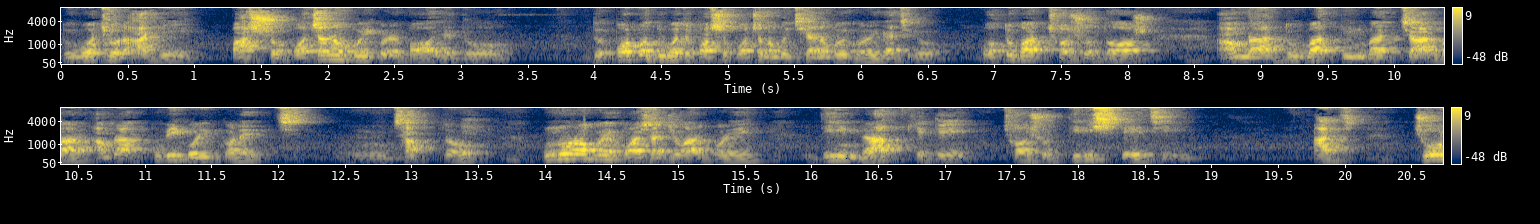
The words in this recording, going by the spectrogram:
দু বছর আগে পাঁচশো পঁচানব্বই করে পাওয়া যেত। পরপর দু বছর পাঁচশো পঁচানব্বই, ছিয়ানব্বই করে গেছিল। গতবার ছশো দশ আমরা দুবার, তিনবার, চারবার আমরা খুবই গরিব ঘরের ছাত্র। কোনো রকমের পয়সা জোগাড় করে দিন রাত খেটে ছশো তিরিশ পেয়েছি। আজ চোর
